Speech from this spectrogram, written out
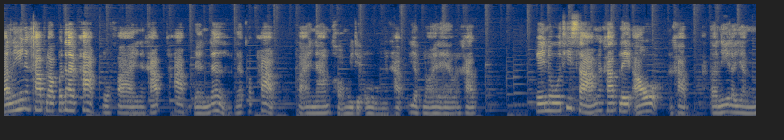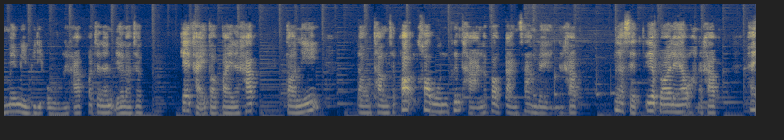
ตอนนี้นะครับเราก็ได้ภาพโปรไฟล์นะครับ ภาพแบนเนอร์ และก็ภาพ ลายน้ำของวิดีโอนะครับเรียบร้อยแล้วนะครับเมนูที่3นะครับ Layout นะครับตอนนี้เรายังไม่มีวิดีโอนะครับ เพราะฉะนั้นเดี๋ยวเราจะแก้ไขต่อไปนะครับ ตอนนี้เราทำเฉพาะข้อมูลพื้นฐานแล้วก็การสร้างแบรนด์นะครับ เมื่อเสร็จเรียบร้อยแล้วนะครับ ให้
